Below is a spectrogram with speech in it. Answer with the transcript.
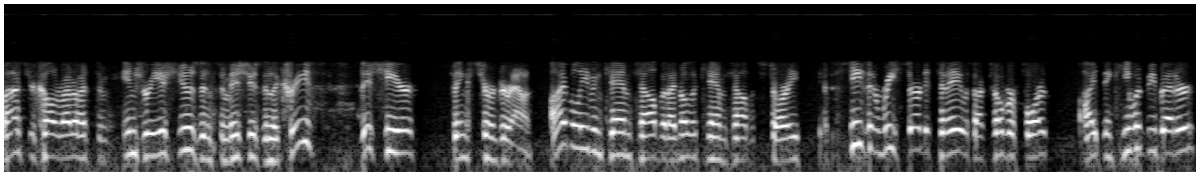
Last year, Colorado had some injury issues and some issues in the crease. This year, things turned around. I believe in Cam Talbot. I know the Cam Talbot story. If the season restarted today, it was October 4th, I think he would be better.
